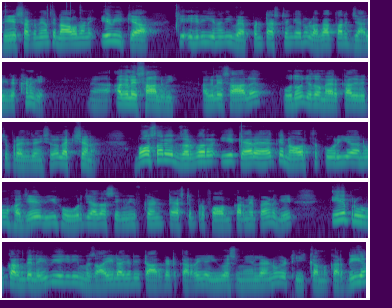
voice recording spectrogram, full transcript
ਦੇ ਸਕਦੇ ਹਾਂ ਤੇ ਨਾਲ ਉਹਨਾਂ ਨੇ ਇਹ ਵੀ ਕਿਹਾ ਕਿ ਇਹ ਜਿਹੜੀ ਇਹਨਾਂ ਦੀ ਵੈਪਨ ਟੈਸਟਿੰਗ ਹੈ, ਇਹਨੂੰ ਲਗਾਤਾਰ ਜਾਰੀ ਰੱਖਣਗੇ। ਅਗਲੇ ਸਾਲ ਵੀ, ਅਗਲੇ ਸਾਲ ਉਦੋਂ ਜਦੋਂ ਅਮਰੀਕਾ ਦੇ ਵਿੱਚ ਪ੍ਰੈਜ਼ੀਡੈਂਸ਼ੀਅਲ ਇਲੈਕਸ਼ਨ ਬਹੁਤ ਸਾਰੇ ਅਬਜ਼ਰਵਰ ਇਹ ਕਹਿ ਰਿਹਾ ਹੈ ਕਿ ਨਾਰਥ ਕੋਰੀਆ ਨੂੰ ਹਜੇ ਵੀ ਹੋਰ ਜ਼ਿਆਦਾ ਸਿਗਨੀਫੀਕੈਂਟ ਟੈਸਟ ਪਰਫਾਰਮ ਕਰਨੇ ਪੈਣਗੇ। ਇਹ ਪ੍ਰੂਵ ਕਰਨ ਦੇ ਲਈ ਵੀ ਇਹ ਜਿਹੜੀ ਮਿਜ਼ਾਈਲ ਆ, ਜਿਹੜੀ ਟਾਰਗੇਟ ਕਰ ਰਹੀ ਹੈ ਯੂਐਸ ਮੇਨਲੈਂਡ ਨੂੰ, ਇਹ ਠੀਕ ਕੰਮ ਕਰਦੀ ਆ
